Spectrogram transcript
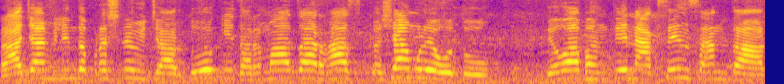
राजा मिलिंद प्रश्न विचारतो की धर्माचा ऱ्हास कशामुळे होतो? तेव्हा म्हणते नागसेन सांगतात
